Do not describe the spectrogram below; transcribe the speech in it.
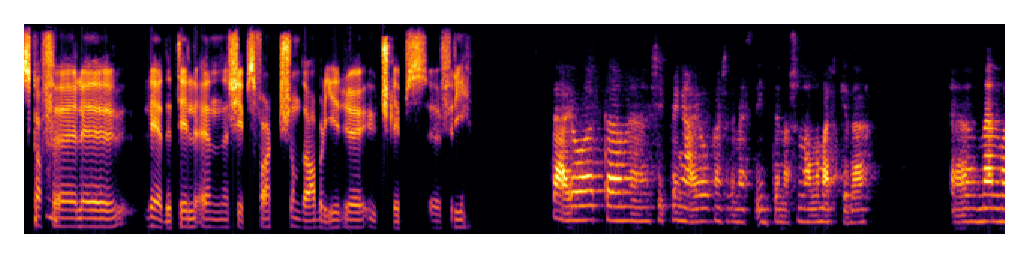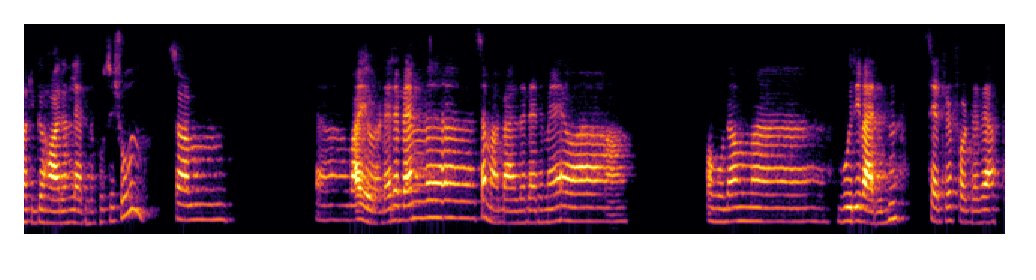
skaffe eller lede til en skipsfart som da blir eh, utslippsfri. Det er jo at uh, Shipping er jo kanskje det mest internasjonale markedet Eh, men Norge har en ledende posisjon. Så eh, hva gjør dere? Hvem eh, samarbeider dere med? Og, og hvordan Hvor i verden ser dere for dere at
